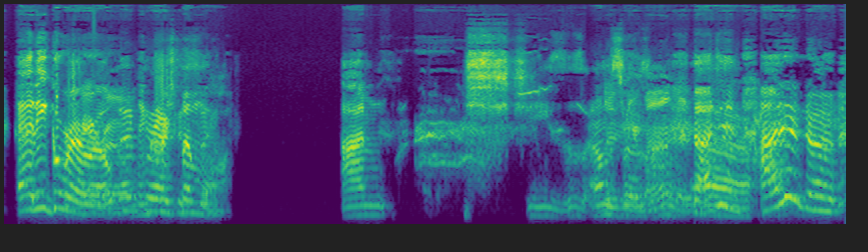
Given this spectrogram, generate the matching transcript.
Eddie Guerrero Guerrero. and Chris Correct, Benoit. I'm Jesus. I'm Losing so your sorry. mind. I Uh, didn't. I didn't know.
